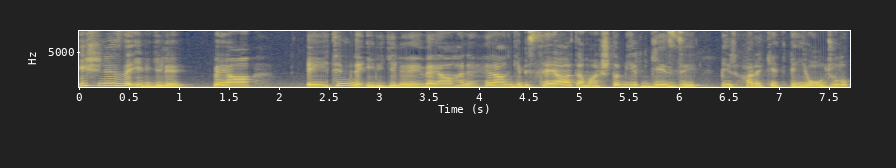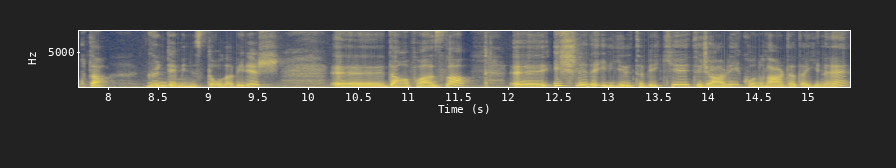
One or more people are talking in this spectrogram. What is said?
işinizle ilgili veya eğitimle ilgili veya hani herhangi bir seyahat amaçlı bir gezi bir hareket bir yolculuk da gündeminizde olabilir. Ee, daha fazla. Ee, işle de ilgili tabii ki ticari konularda da yine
